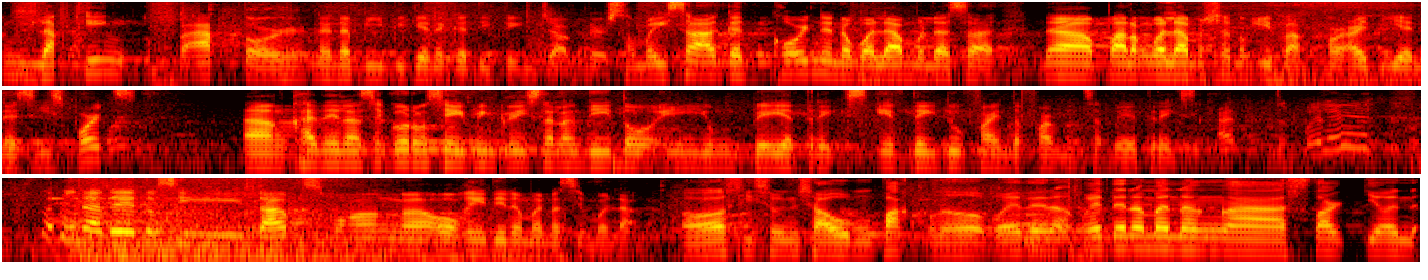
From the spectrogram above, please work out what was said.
ang laking factor na nabibigyan agad dito yung jungler. So may isa agad core na nawala mula sa, na parang wala masyadong impact for IDNS Esports. Ang kanilang sigurong saving grace na lang dito ay yung Beatrix if they do find the farming sa Beatrix. At, well, eh, sabi natin ito si Dams mukhang uh, okay din naman na simula. Oh, si Sun Xiaompak, no? Pwede, na, pwede naman ng ah, start yon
